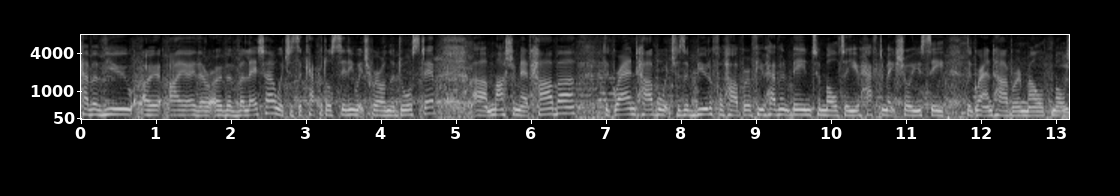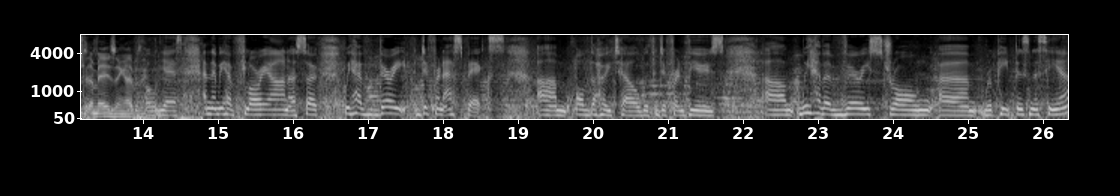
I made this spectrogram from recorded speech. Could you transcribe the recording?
have a view either over Valletta, which is the capital city, which we're on the doorstep, uh, Marsamxett Harbour, the Grand Harbour, which is a beautiful harbour. If you haven't been to Malta, you have to make sure you see the Grand Harbour in Mal- Malta. It's amazing, I think. Yes, and then we have Floriana. So we have very different aspects um, of the hotel with different views. Um, we have a very strong um, repeat business here.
